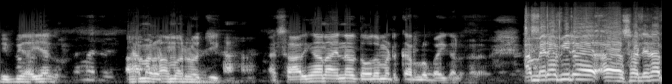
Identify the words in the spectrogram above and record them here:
ਬੀਬੀ ਆਈ ਆ। ਅਮਰ ਅਮਰ ਰੋਜੀ। ਆ ਸਾਰੀਆਂ ਨਾਲ ਇਹਨਾਂ ਨਾਲ ਦੋ ਦੋ ਮਿੰਟ ਕਰ ਲਓ ਬਾਈ ਗੱਲ। ਕਰ ਆ ਮੇਰਾ ਵੀਰ ਸਾਡੇ ਨਾਲ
